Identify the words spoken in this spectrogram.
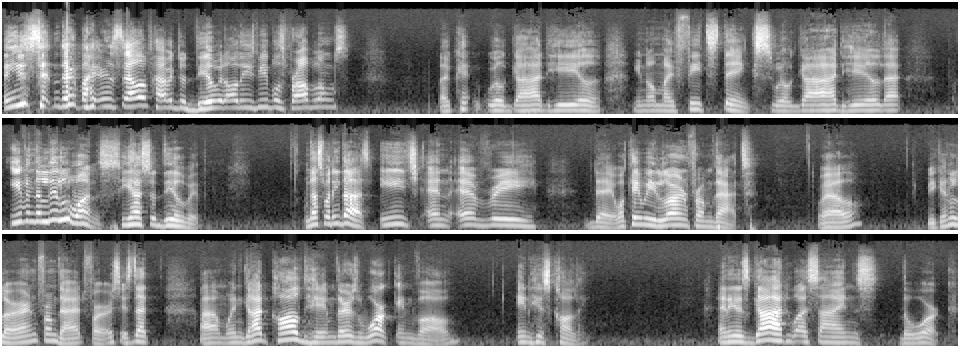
And you're sitting there by yourself having to deal with all these people's problems. Like, will God heal? You know, my feet stinks. Will God heal that? Even the little ones he has to deal with. And that's what he does each and every day. What can we learn from that? Well, we can learn from that first is that um, when God called him, there's work involved in his calling. And it is God who assigns the work.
